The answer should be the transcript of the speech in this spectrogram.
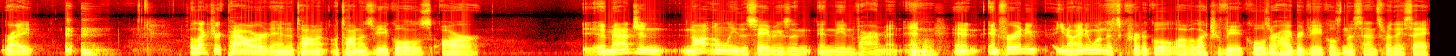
right electric powered and autom- autonomous vehicles are imagine not only the savings in, in the environment and, mm-hmm. and and for any you know anyone that's critical of electric vehicles or hybrid vehicles in the sense where they say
